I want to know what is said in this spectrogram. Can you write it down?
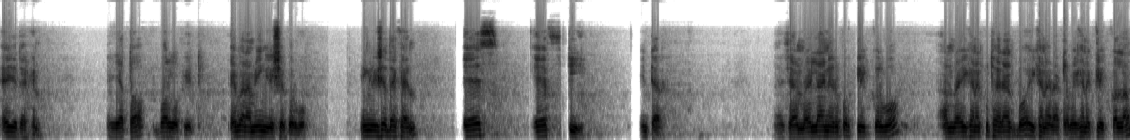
এই যে দেখেন এই এত বর্গ ফিট এবার আমি ইংলিশে করব। ইংলিশে দেখেন এস এফ টি ইন্টার আচ্ছা আমরা এই লাইনের উপর ক্লিক করব। আমরা এখানে কোথায় রাখব? এখানে রাখলাম। এখানে ক্লিক করলাম।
